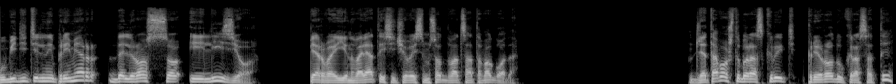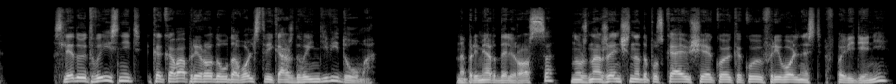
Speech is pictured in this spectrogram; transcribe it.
Убедительный пример – Дель Россо и Лизио, 1 января 1820 года. Для того, чтобы раскрыть природу красоты, следует выяснить, какова природа удовольствий каждого индивидуума. Например, Дель Россо нужна женщина, допускающая кое-какую фривольность в поведении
